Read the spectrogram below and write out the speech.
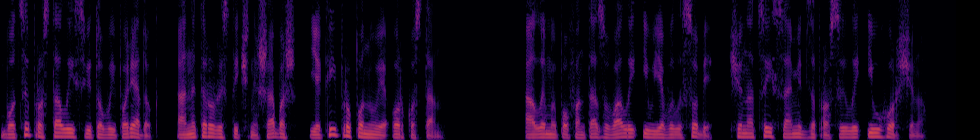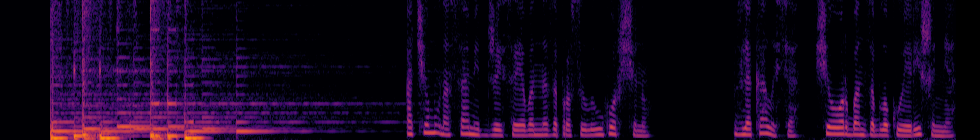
бо це просталий світовий порядок, а не терористичний шабаш, який пропонує Оркостан. Але ми пофантазували і уявили собі, що на цей саміт запросили і Угорщину. А чому на саміт J7 не запросили Угорщину? Злякалися, що Орбан заблокує рішення,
